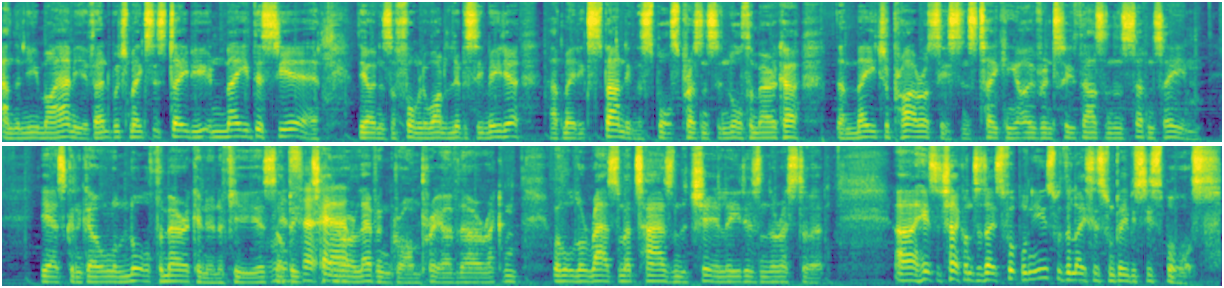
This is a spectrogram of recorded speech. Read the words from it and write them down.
and the new Miami event, which makes its debut in May this year. The owners of Formula One Liberty Media Media have made expanding the sports presence in North America a major priority since taking it over in 2017. Yeah, it's going to go all North American in a few years. There'll Yes, be uh, 10 yeah. or 11 Grand Prix over there, I reckon, with all the razzmatazz and the cheerleaders and the rest of it. Uh, here's a check on today's football news with the latest from BBC Sports.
